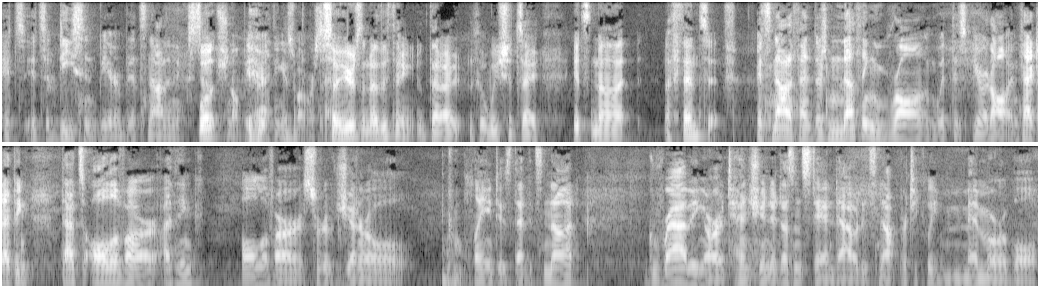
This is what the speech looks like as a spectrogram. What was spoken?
it's it's a decent beer, but it's not an exceptional beer. I think is what we're saying. So here's another thing that I that we should say: it's not offensive. It's not offensive. There's nothing wrong with this beer at all. In fact, I think that's all of our. I think all of our sort of general complaint is that it's not grabbing our attention. It doesn't stand out. It's not particularly memorable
